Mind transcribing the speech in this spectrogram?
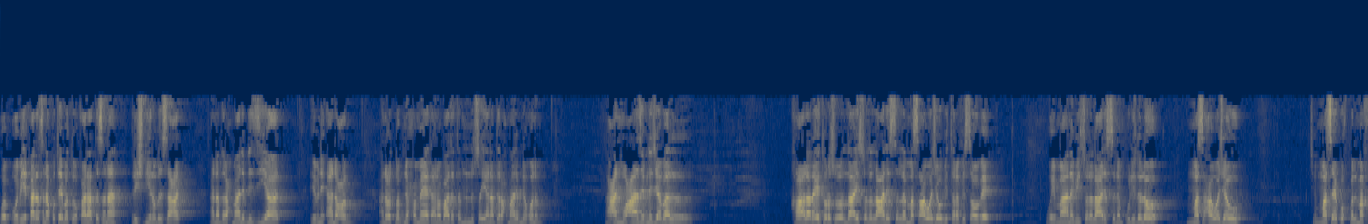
وبي قال سنه قتيبة قال حدثنا رشدين بن سعد عن عبد الرحمن بن زياد ابن انعم عن عتبة بن حميد عن عبادة بن نسي عن عبد الرحمن بن غنم عن معاذ بن جبل قال رأيت رسول الله صلى الله عليه وسلم مسعى وجهه بطرف ثوبه وای ما نبی صلی الله علیه وسلم ولیدلو مسح وجهو چې مسح کو خپل مخ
